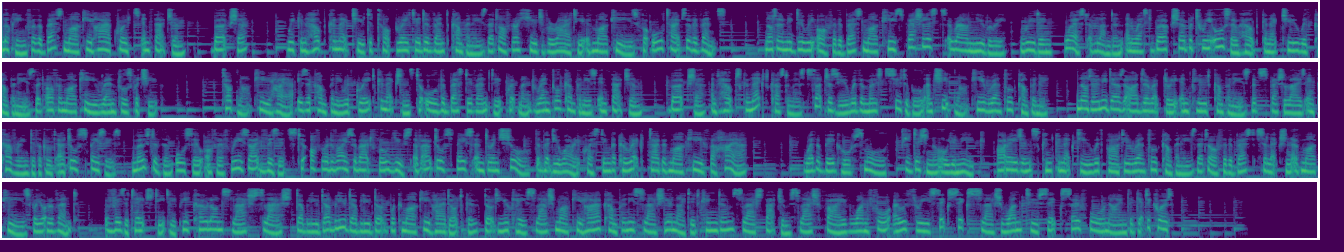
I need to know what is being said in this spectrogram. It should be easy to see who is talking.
Speaker 1: Looking for the best marquee hire quotes in Thatcham, Berkshire? We can help connect you to top-rated event companies that offer a huge variety of marquees for all types of events. Not only do we offer the best marquee specialists around Newbury, Reading, west of London and West Berkshire but we also help connect you with companies that offer marquee rentals for cheap. Top Marquee Hire is a company with great connections to all the best event equipment rental companies in Thatcham, Berkshire and helps connect customers such as you with the most suitable and cheap marquee rental company. Not only does our directory include companies that specialize in covering difficult outdoor spaces, most of them also offer free site visits to offer advice about full use of outdoor space and to ensure that, that you are requesting the correct type of marquee for hire. Whether big or small, traditional or unique, our agents can connect you with party rental companies that offer the best selection of marquees for your event. Visit http colon slash slash www.bookmarqueehire.co.uk slash marqueehire company slash United Kingdom slash Thatcham slash 51403666 slash 126049 to get a quote.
